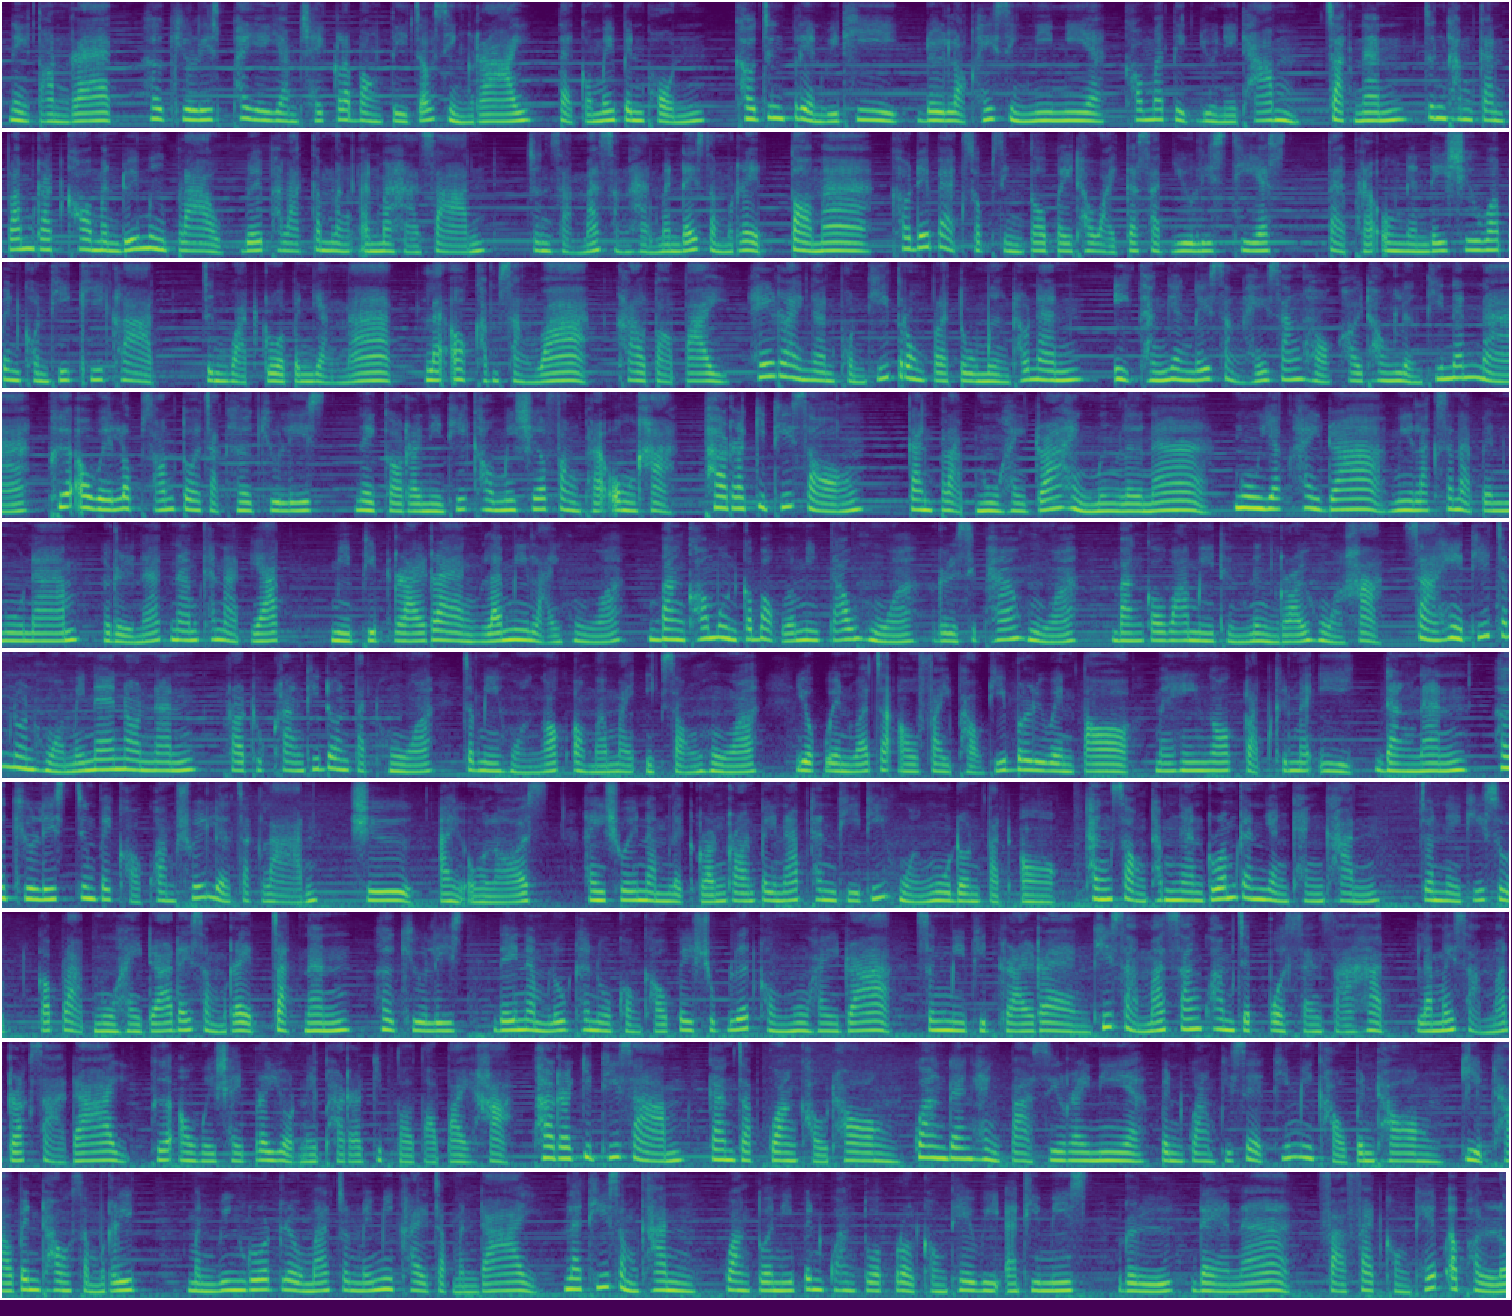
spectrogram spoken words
ในตอนแรกเฮอร์คิวลิสพยายามใช้กระบองตีเจ้าสิงร้าย แต่ก็ไม่เป็นผล เขาจึงเปลี่ยนวิธีโดยหลอกให้สิงนีเมียเข้ามาติดอยู่ในถ้ำจากนั้นจึงทำการปล้ำรัดคอมันด้วยมือเปล่า ด้วยพละกำลังอันมหาศาลจนสามารถสังหารมันได้สำเร็จ ต่อมาเขาได้แบกศพสิงโตไปถวายกษัตริย์ยูลิสเทียส แต่พระองค์นั้นได้ชื่อว่าเป็นคนที่ขี้ขลาด จึงหวาดกลัวเป็นอย่างมาก และออกคำสั่งว่าคราวต่อไปให้รายงานผลที่ตรงประตูเมืองเท่านั้น อีกทั้งยังได้สั่งให้สร้างหอคอยทองเหลืองที่แน่นหนา เพื่อเอาไว้หลบซ่อนตัวจากเฮอร์คิวลิสในกรณีที่เขาไม่เชื่อฟังพระองค์ค่ะ ภารกิจที่ 2การปราบงูไฮดราแห่งเมืองเลนางูยักษ์ไฮดรามีลักษณะเป็นงูน้ำ หรือนาคน้ำขนาดยักษ์ มีพิษร้ายแรงและมีหลายหัว บางข้อมูลก็บอกว่ามี 9 หัวหรือ 15 หัว บางก็ว่ามีถึง 100 หัวค่ะ สาเหตุที่จำนวนหัวไม่แน่นอนนั้น เพราะทุกครั้งที่โดนตัดหัว จะมีหัวงอกออกมาใหม่อีก 2 หัว ยกเว้นว่าจะเอาไฟเผาที่บริเวณตอไม่ให้งอกกลับขึ้นมาอีก ดังนั้นเฮอร์คิวลิสจึงไปขอความช่วยเหลือจากหลาน ชื่อไอโอลอส ให้ช่วยนำเหล็กร้อนๆไปนับทันทีที่หัวงูโดนตัดออก ทั้งสองทำงานร่วมกันอย่างแข่งขัน จนในที่สุดก็ปราบงูไฮดราได้สำเร็จ จากนั้นเฮอร์คิวลิสได้นำลูกธนูของเขาไปชุบเลือดของงูไฮดราซึ่งมีพิษร้ายแรงที่สามารถสร้างความเจ็บปวดแสนสาหัส และไม่สามารถรักษาได้ เพื่อเอาไว้ใช้ประโยชน์ในภารกิจต่อๆไปค่ะ ภารกิจที่ 3 การจับกวางเขาทอง กวางแดงแห่งป่าซีไรเนีย เป็นกวางพิเศษที่มีเขาเป็นทอง กีบเท้าเป็นทองสำริด มันวิ่งรวดเร็วมากจนไม่มีใครจับมันได้ และที่สำคัญกวางตัวนี้เป็นกวางตัวโปรดของเทวีอาร์ทิมิส หรือไดอาน่าฝาแฝดของเทพอพอลโล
